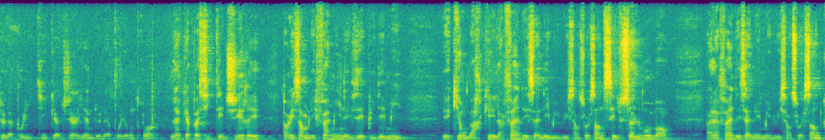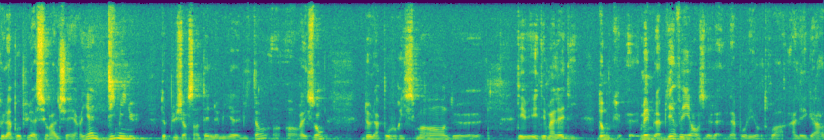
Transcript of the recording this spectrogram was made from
de la politique algérienne de Napoléon III, l'incapacité de gérer, par exemple, les famines et les épidémies qui ont marqué la fin des années 1860. C'est le seul moment à la fin des années 1860 que la population algérienne diminue de plusieurs centaines de milliers d'habitants en, raison de l'appauvrissement des, des, maladies. Donc euh, même la bienveillance de Napoléon III à l'égard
